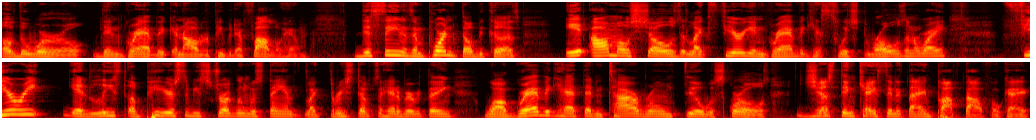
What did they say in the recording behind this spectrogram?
of the world than Gravik and all the people that follow him. This scene is important though because it almost shows that like Fury and Gravik has switched roles in a way. Fury at least appears to be struggling with staying like three steps ahead of everything, while Gravik had that entire room filled with Skrulls just in case anything popped off. Okay,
